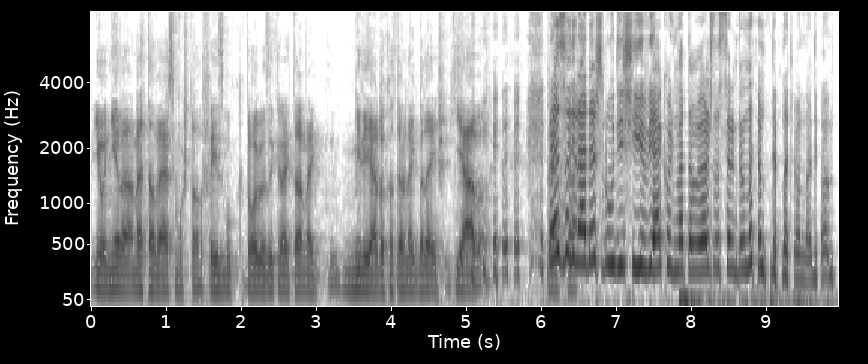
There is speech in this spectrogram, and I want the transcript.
jó, nyilván a Metaverse most a Facebook dolgozik rajta, meg milliárdokat ölnek bele, és hiába. De ez, hogy ráadásul úgy is hívják, hogy Metaverse, ez szerintem nagyon-nagyon-nagyon-nagyon.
